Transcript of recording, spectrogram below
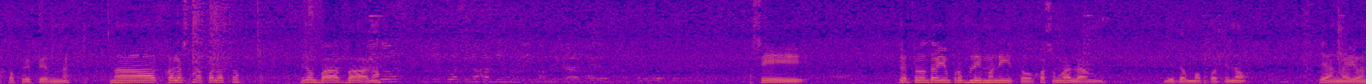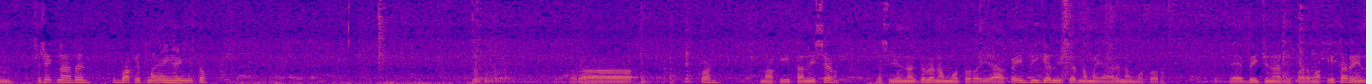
Naka-prepare na. Nakakalas na pala to. Yun ang baba, ano? Kasi napatinuli yung mekaniko. Kasi ganito na daw yung problema nito. Kaso nga lang, hindi daw mapatino. Kaya ngayon, check natin kung bakit maingay ito. Para pan, makita ni Sir. Kasi yung nagdala ng motor ay ah, kaibigan ni Sir na may-ari ng motor. Kaya video natin para makita rin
